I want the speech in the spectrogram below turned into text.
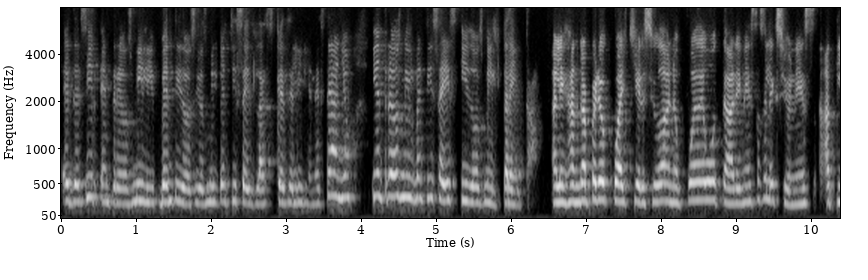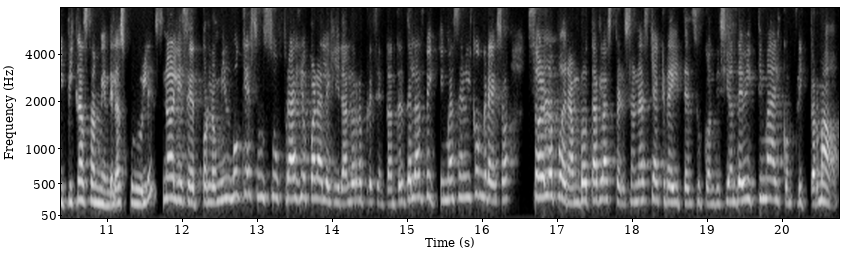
es decir, entre 2022 y 2026 las que se eligen este año y entre 2026 y 2030. Alejandra, pero cualquier ciudadano puede votar en estas elecciones atípicas también de las curules? No, Lizeth, por lo mismo que es un sufragio para elegir a los representantes de las víctimas en el Congreso, solo podrán votar las personas que acrediten su condición de víctima del conflicto armado.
